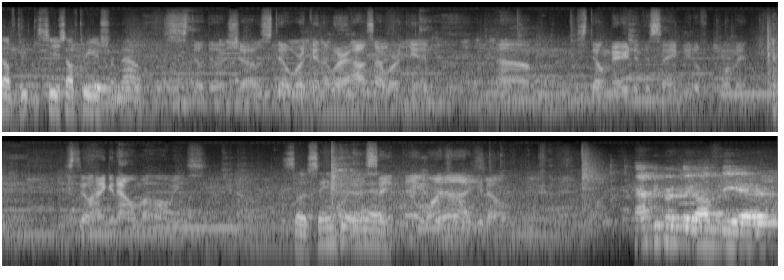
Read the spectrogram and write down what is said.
Older, where do you yourself see yourself three years from now? Still doing shows, still working in the warehouse I work in, um, still married to the same beautiful woman, still hanging out with my homies. You know, So same thing. Yeah, yeah. same thing. Why not? You know. Happy birthday off the air,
